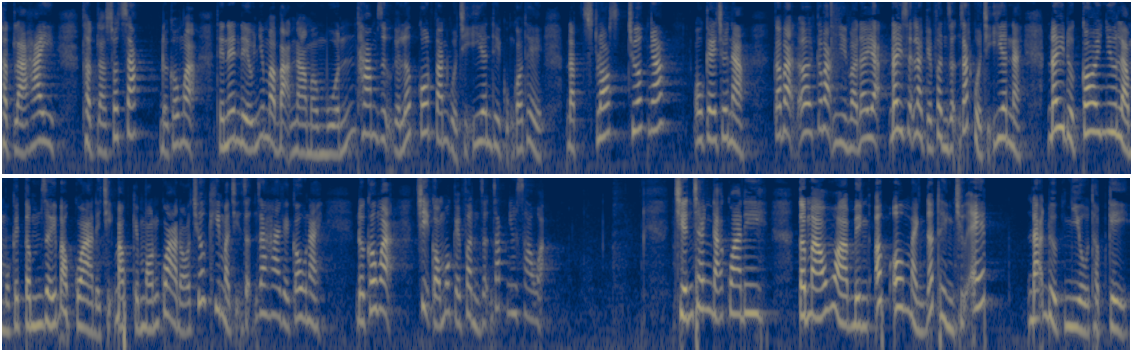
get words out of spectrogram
thật là hay thật là xuất sắc được không ạ? Thế nên nếu như mà bạn nào mà muốn tham dự cái lớp cốt văn của chị Hiên thì cũng có thể đặt slot trước nhá. Ok chưa nào? Các bạn ơi, các bạn nhìn vào đây ạ. Đây sẽ là cái phần dẫn dắt của chị Hiên này. Đây được coi như là một cái tấm giấy bọc quà để chị bọc cái món quà đó trước khi mà chị dẫn ra hai cái câu này. Được không ạ? Chị có một cái phần dẫn dắt như sau ạ. Chiến tranh đã qua đi, tấm áo hòa bình ấp ôm mảnh đất hình chữ S đã được nhiều thập kỷ.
